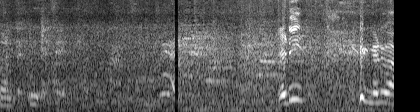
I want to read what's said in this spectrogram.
തണുപ്പ് എടി. ഇങ്ങോട്ട് വാ.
